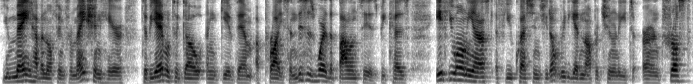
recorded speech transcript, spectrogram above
you may have enough information here to be able to go and give them a price. And this is where the balance is because if you only ask a few questions, you don't really get an opportunity to earn trust.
